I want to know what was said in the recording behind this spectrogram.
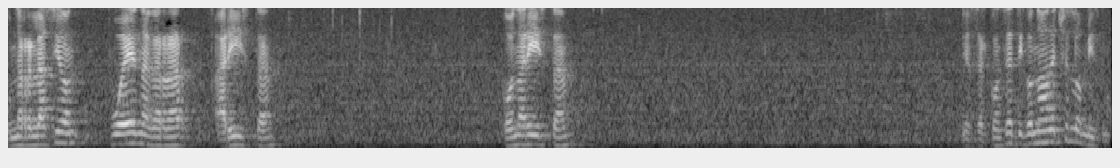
una relación, pueden agarrar arista con arista y hacer concéntrico. No, de hecho es lo mismo.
